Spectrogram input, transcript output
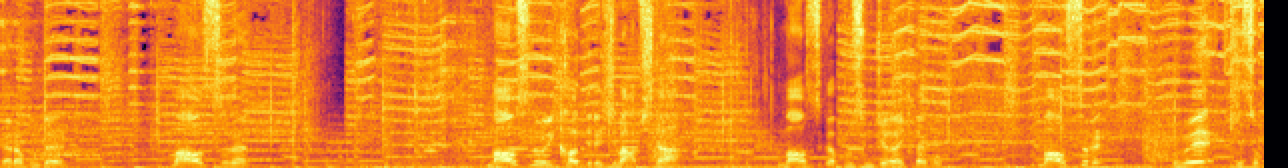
여러분들. 마우스는 마우스는 우리 건드리지 맙시다. 마우스가 무슨 죄가 있다고? 마우스를 왜 계속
